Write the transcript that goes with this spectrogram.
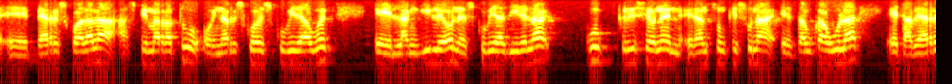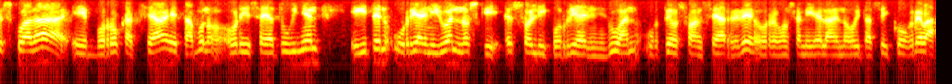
e, beharrezkoa dela azpimarratu oinarrizko eskubide hauek e, langileon eskubidea direla guk krisi honen erantzunkizuna ez daukagula eta beharrezkoa da e, borrokatzea eta bueno, hori saiatu ginen egiten urriaren iruan, noski ez soilik urriaren iruan, urte osoan zehar ere, horregon zen irela zeiko greba,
